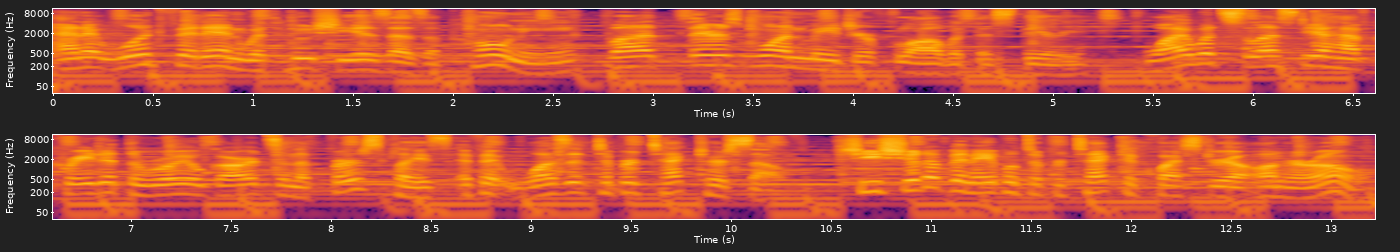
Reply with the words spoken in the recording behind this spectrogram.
and it would fit in with who she is as a pony, but there's one major flaw with this theory. Why would Celestia have created the royal guards in the first place if it wasn't to protect herself? She should have been able to protect Equestria on her own.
